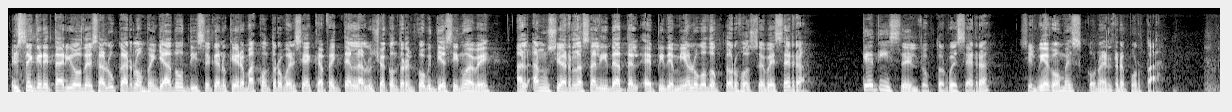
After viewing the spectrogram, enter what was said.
El secretario de Salud, Carlos Mellado, dice que no quiere más controversias que afecten la lucha contra el COVID-19 al anunciar la salida del epidemiólogo doctor José Becerra. ¿Qué dice el doctor Becerra? Silvia Gómez con el reportaje.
